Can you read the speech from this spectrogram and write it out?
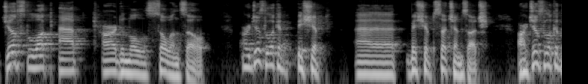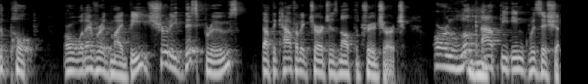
Just look at Cardinal so and so, or just look at Bishop uh, Bishop such and such, or just look at the Pope, or whatever it might be. Surely this proves that the Catholic Church is not the true church. Or look mm-hmm. at the Inquisition,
